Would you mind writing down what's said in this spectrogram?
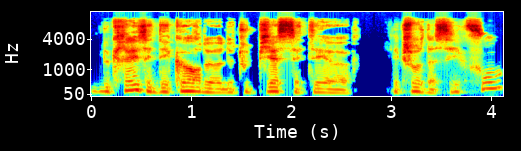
de créer ces décors de, de toutes pièces, c'était euh, quelque chose d'assez fou.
